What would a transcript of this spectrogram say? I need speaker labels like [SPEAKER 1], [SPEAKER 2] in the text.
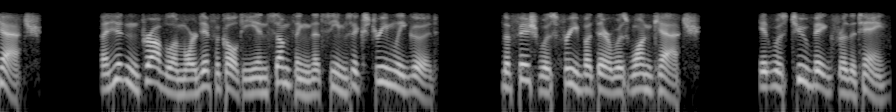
[SPEAKER 1] Catch. A hidden problem or difficulty in something that seems extremely good. The fish was free but there was one catch. It was too big for the tank.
